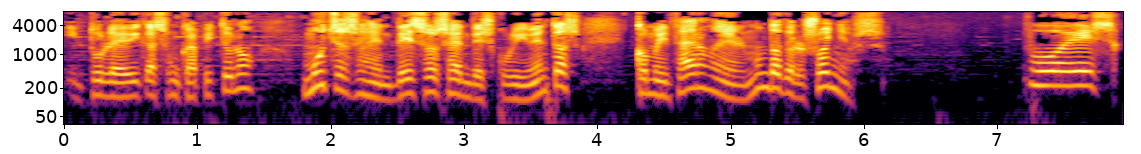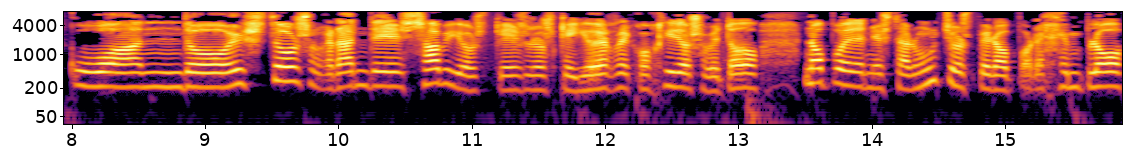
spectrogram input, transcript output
y tú le dedicas un capítulo, muchos de esos descubrimientos comenzaron en el mundo de los sueños? Pues cuando estos grandes sabios, que es los que yo he recogido, sobre todo, no pueden estar muchos, pero por ejemplo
